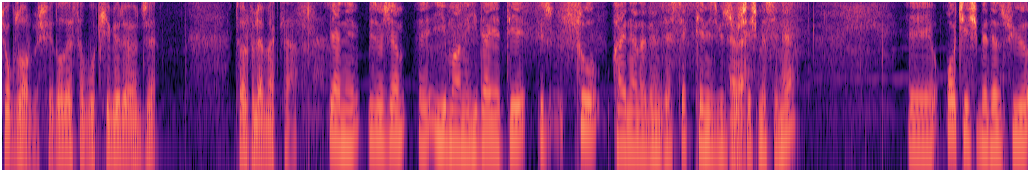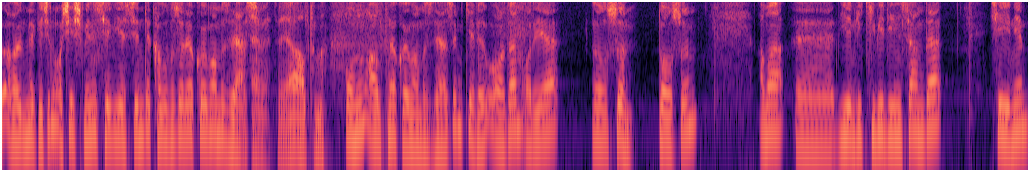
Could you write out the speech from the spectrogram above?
çok zor bir şey. Dolayısıyla bu kibiri önce törpülemek lazım. Yani biz hocam e, imanı, hidayeti bir su kaynağına benzetsek, temiz bir su evet. çeşmesine e, o çeşmeden suyu alabilmek için o çeşmenin seviyesinde kabımızı oraya koymamız lazım. Evet veya altına. Onun altına koymamız lazım ki efendim oradan oraya dolsun. Dolsun. Ama e, diyelim ki kibirli insan da şeyini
